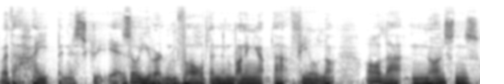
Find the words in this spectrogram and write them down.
with the hype and the screen, as though you were involved in running up that field, not all that nonsense.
